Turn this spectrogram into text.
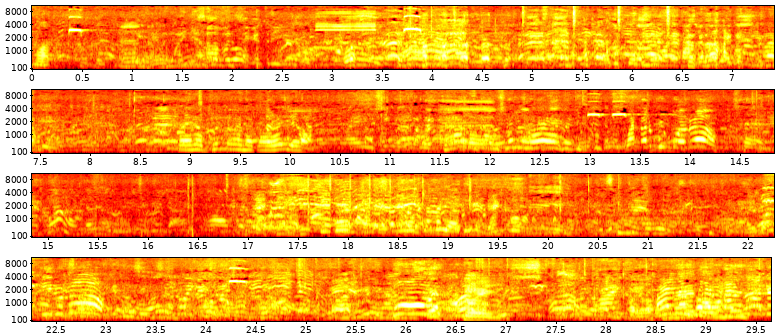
ngọt cái nó phun nó có đấy gì hả? Cầu sinh rồi, quạt nó phun bột rồi. Ôi. Hello.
